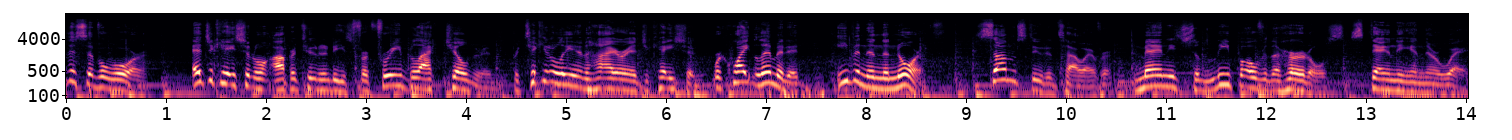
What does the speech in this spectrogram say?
the Civil War, educational opportunities for free black children, particularly in higher education, were quite limited, even in the North. Some students, however, managed to leap over the hurdles standing in their way.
